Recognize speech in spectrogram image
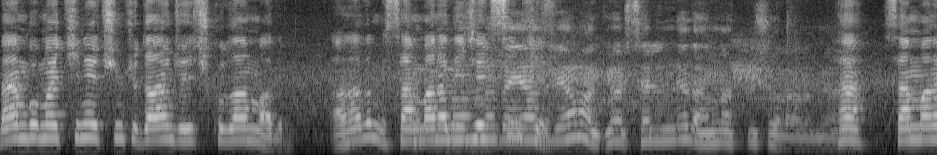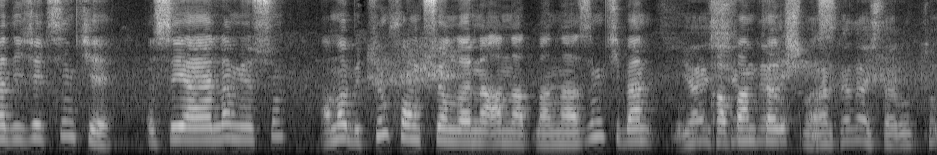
Ben bu makineyi çünkü daha önce hiç kullanmadım. Anladın mı? Sen bana diyeceksin da ki yazıyor ama görselinde de anlatmış olalım yani. Ha, sen bana diyeceksin ki ısıyı ayarlamıyorsun ama bütün fonksiyonlarını anlatman lazım ki ben Ya kafam karışmasın. Arkadaşlar otu-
